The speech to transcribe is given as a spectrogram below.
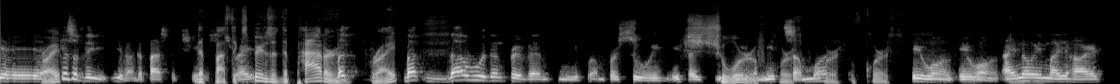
Yeah, yeah. Right? because of the you know the past experiences. The past right? experiences, the pattern, but, right? But that wouldn't prevent me from pursuing if I sure, meet course, someone. Of course, of course, it won't. It won't. I know in my heart,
